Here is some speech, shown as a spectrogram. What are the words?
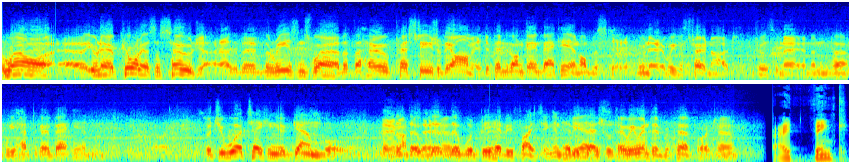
Well, uh, you know, purely as a soldier, the, the reasons were that the whole prestige of the army depended on going back in, obviously. You know, we were thrown out, truth be known, and uh, we had to go back in. But you were taking a gamble Very that much there, so, there, yes. there would be heavy fighting and heavy yes. casualties. Oh, we went in prepared for it, yes. I think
